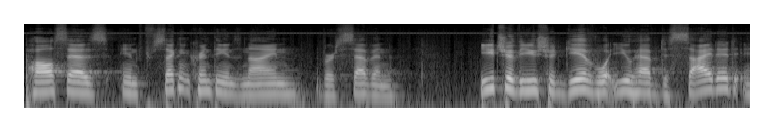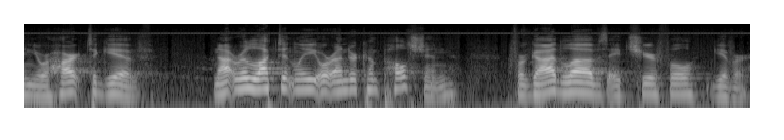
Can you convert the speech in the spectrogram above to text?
Paul says in 2 Corinthians 9, verse 7 Each of you should give what you have decided in your heart to give, not reluctantly or under compulsion, for God loves a cheerful giver.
